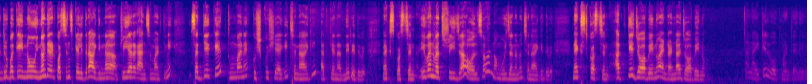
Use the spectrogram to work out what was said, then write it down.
ಇದ್ರ ಬಗ್ಗೆ ಇನ್ನೂ ಇನ್ನೊಂದೆರಡು ಕ್ವಶನ್ಸ್ ಕೇಳಿದ್ರೆ ಆಗಿನ್ನ ಕ್ಲಿಯರಾಗಿ ಆನ್ಸರ್ ಮಾಡ್ತೀನಿ. ಸದ್ಯಕ್ಕೆ ತುಂಬಾ ಖುಷಿ ಖುಷಿಯಾಗಿ ಚೆನ್ನಾಗಿ ಅದಕ್ಕೆ ನಾದ್ನೀರು ಇದ್ದೀವಿ next question even with Sreeja also ನಾವು ಮೂರು ಜನನೂ ಚೆನ್ನಾಗಿದ್ದೀವಿ. ನೆಕ್ಸ್ಟ್ ಕ್ವಶನ್ ಅದಕ್ಕೆ ಜಾಬ್ ಏನು ಆ್ಯಂಡ್ ಅಣ್ಣ ಜಾಬ್ ಏನು? ನಾನು ಐ ಟಿಯಲ್ಲಿ ವರ್ಕ್ ಮಾಡ್ತಾ ಇದ್ದೀನಿ.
